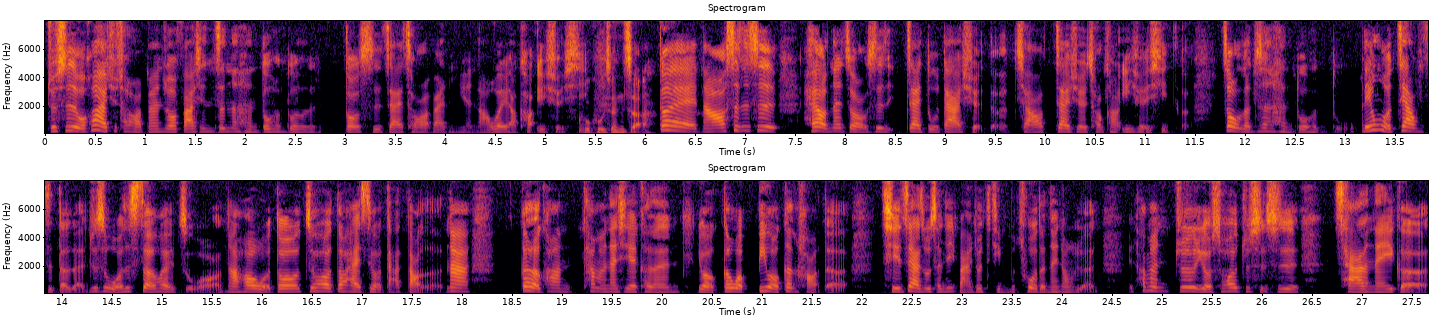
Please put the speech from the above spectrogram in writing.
就是我后来去重考班之后，发现真的很多很多的人都是在重考班里面，然后我也要考医学系，苦苦挣扎。对，然后甚至是还有那种是在读大学的，想要再学重考医学系的，这种人真的很多很多。连我这样子的人，就是我是社会组哦，然后我都最后都还是有达到了。那更何况他们那些可能有跟我比我更好的，其实自然组成绩本来就挺不错的那种人，他们就是有时候就只是差了那一个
